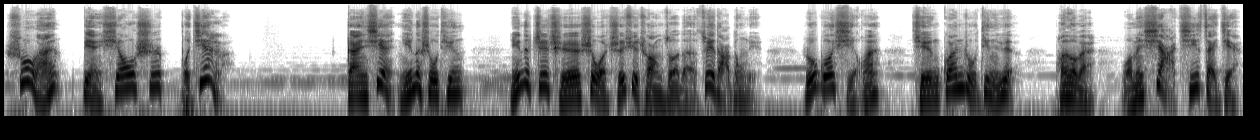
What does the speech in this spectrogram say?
说完便消失不见了。感谢您的收听，您的支持是我持续创作的最大动力。如果喜欢，请关注订阅。朋友们，我们下期再见。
